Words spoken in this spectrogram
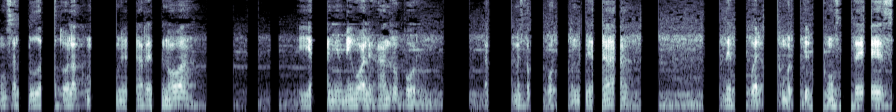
Un saludo a toda la comunidad amigo Alejandro por darme esta oportunidad de poder compartir con ustedes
